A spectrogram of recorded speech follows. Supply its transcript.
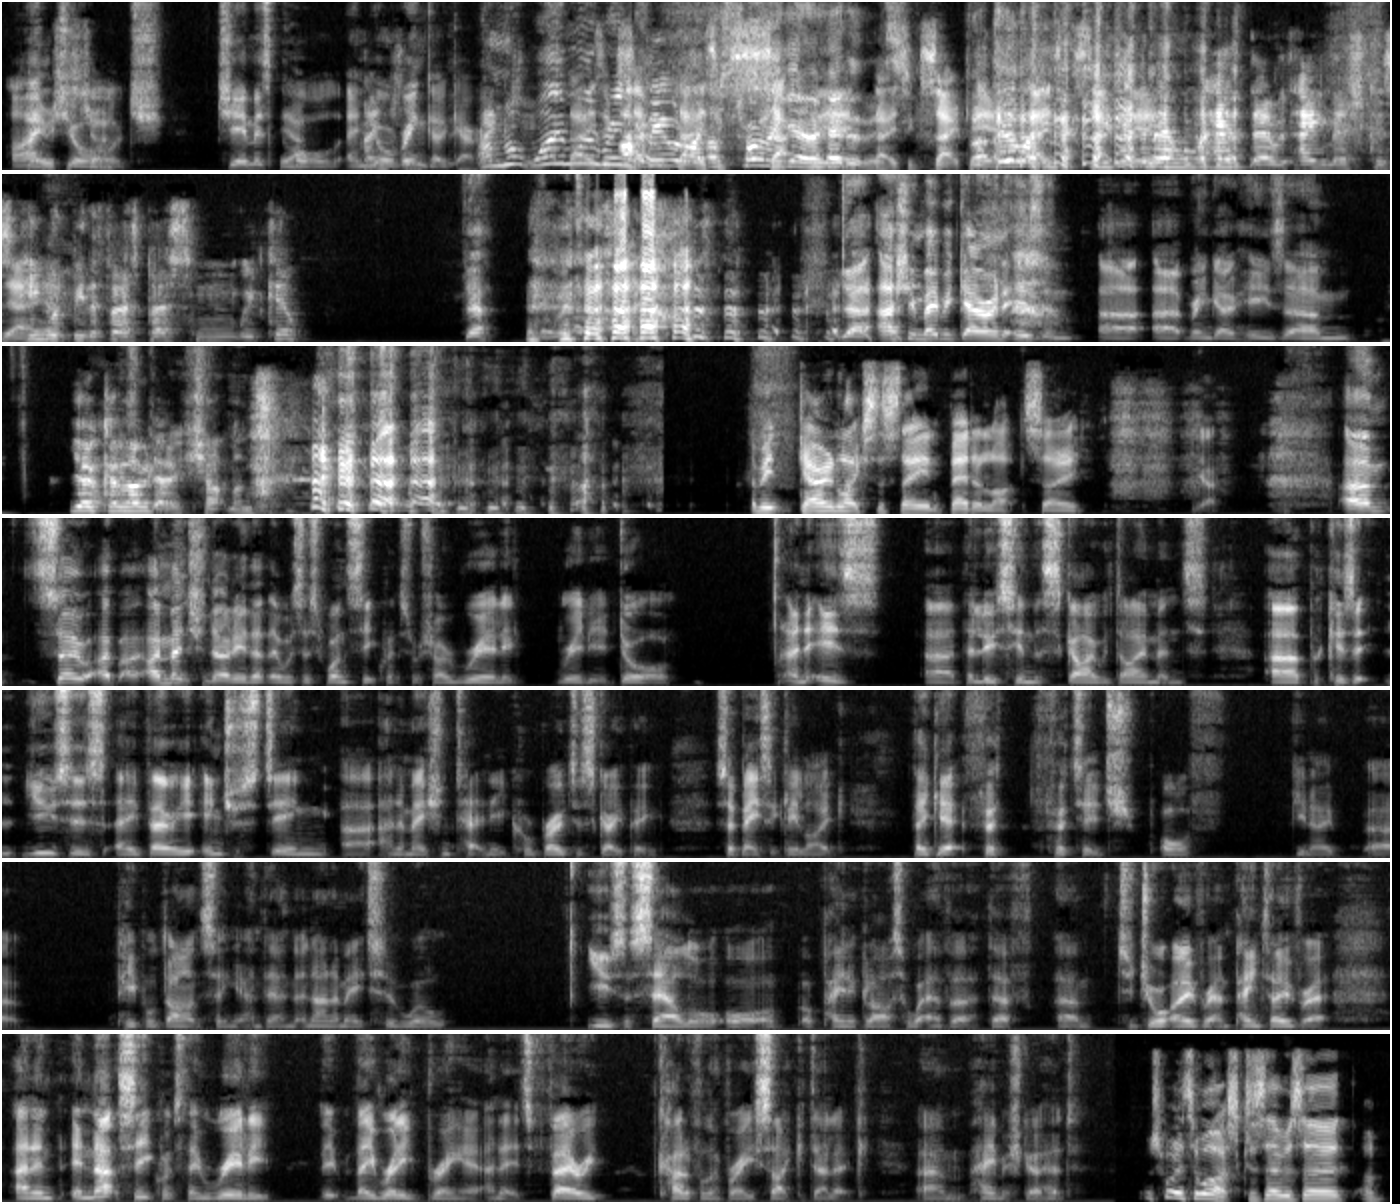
I'm Hamish is John. George. Jim is Yeah. Paul, and Thank you're you. Ringo, Gary. I'm not. Why am I Ringo? exactly, feel like is I was trying to get ahead it. of this. is exactly I it. feel like is you exactly hit the nail on the head there with Hamish because Yeah, he yeah. would be the first person we'd kill. Yeah. yeah. Actually, maybe Garen isn't uh, uh, Ringo. He's um. Yoko Oh, Ono. Chapman. I mean, Garen likes to stay in bed a lot, so Um, so I, I mentioned earlier that there was this one sequence which I really, really adore, and it is uh, the Lucy in the Sky with Diamonds, uh, because it uses a very interesting uh, animation technique called rotoscoping. So basically, like they get fo- footage of, you know, uh, people dancing, and then an animator will use a cell or, or, or pane of glass or whatever um, to draw over it and paint over it. And in, in that sequence, they really it, they really bring it, and it's very colourful and very psychedelic. Um, Hamish, go ahead. I just wanted to ask because there was a, a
